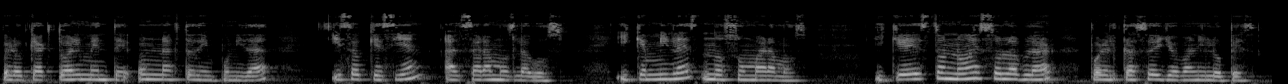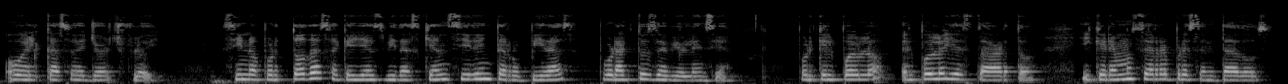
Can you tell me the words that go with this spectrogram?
pero que actualmente un acto de impunidad hizo que cien alzáramos la voz y que miles nos sumáramos, y que esto no es solo hablar por el caso de Giovanni López o el caso de George Floyd, sino por todas aquellas vidas que han sido interrumpidas por actos de violencia, porque el pueblo, el pueblo ya está harto y queremos ser representados,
